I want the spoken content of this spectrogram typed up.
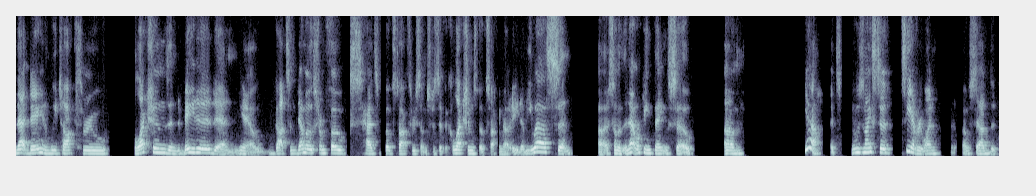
that day, and we talked through collections and debated and you know got some demos from folks had some folks talk through some specific collections folks talking about aws and uh, some of the networking things. So um, yeah it's it was nice to see everyone. I was sad that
